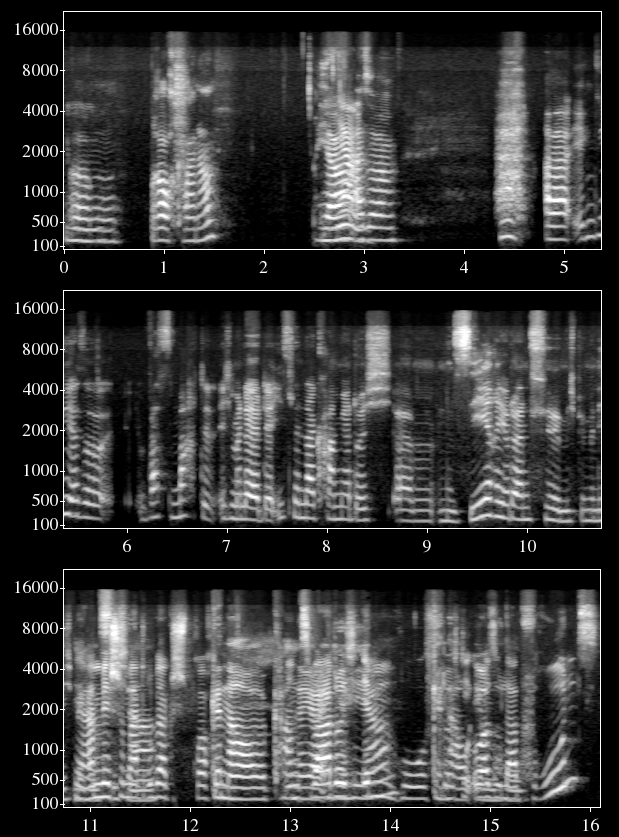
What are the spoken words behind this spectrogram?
Mhm. Ähm, braucht keiner. Ja, Ja. also, ah, aber irgendwie, also, was macht denn, ich meine, der, der Isländer kam ja durch ähm, eine Serie oder einen Film, ich bin mir nicht mehr Da ganz haben wir sicher. schon mal drüber gesprochen. Genau, kam Und der zwar ja durch hierher. Immenhof, Genau, durch die Ursula Immenhof. Bruns.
